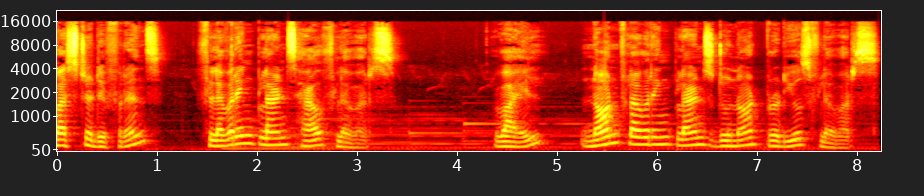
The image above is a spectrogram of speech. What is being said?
First difference flowering plants have flowers, while non flowering plants do not produce flowers.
